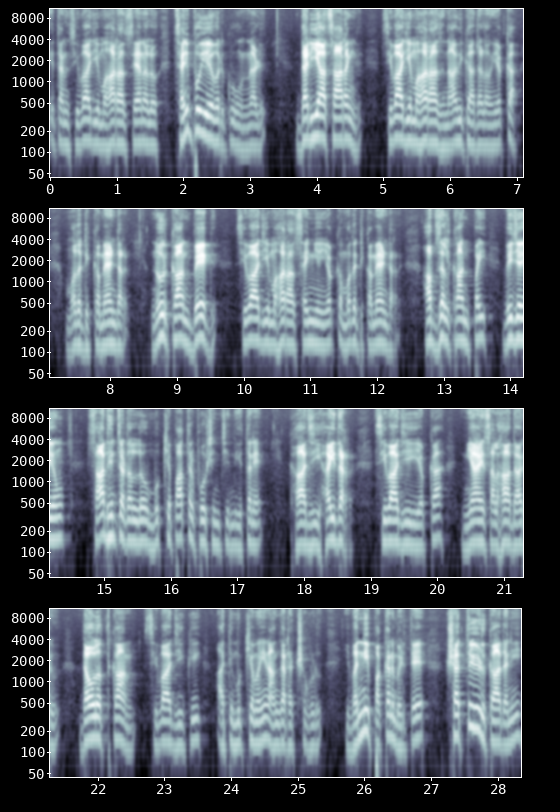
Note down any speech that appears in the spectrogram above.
ఇతను శివాజీ మహారాజ్ సేనలో చనిపోయే వరకు ఉన్నాడు. దర్యా సారంగ్ శివాజీ మహారాజ్ నావికాదళం యొక్క మొదటి కమాండర్. నూర్ఖాన్ బేగ్ శివాజీ మహారాజ్ సైన్యం యొక్క మొదటి కమాండర్. అఫ్జల్ ఖాన్పై విజయం సాధించడంలో ముఖ్య పాత్ర పోషించింది ఇతనే. ఖాజీ హైదర్ శివాజీ యొక్క న్యాయ సలహాదారు. దౌలత్ ఖాన్ శివాజీకి అతి ముఖ్యమైన అంగరక్షకుడు. ఇవన్నీ పక్కన పెడితే క్షత్రియుడు కాదని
